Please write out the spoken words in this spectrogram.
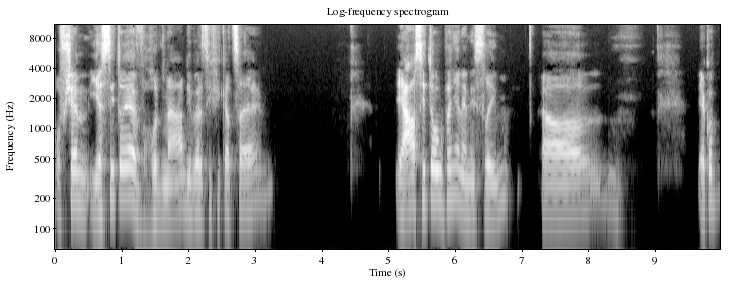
ovšem, jestli to je vhodná diversifikace, já si to úplně nemyslím. Uh, jako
